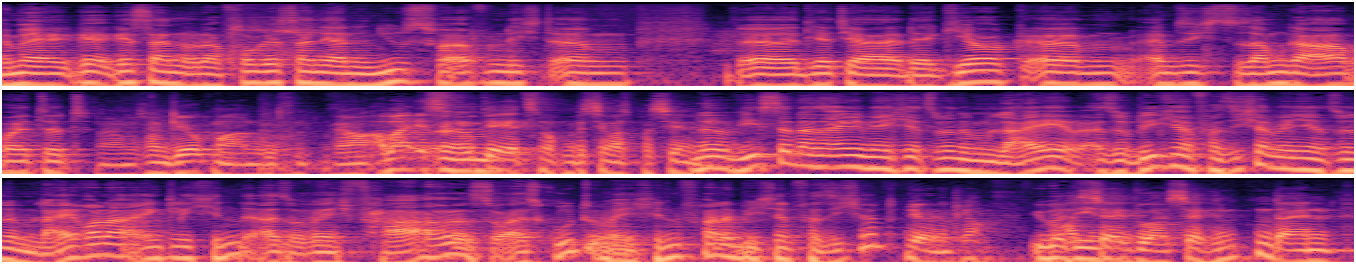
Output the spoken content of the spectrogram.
Wir haben ja gestern oder vorgestern ja eine News veröffentlicht. Ähm, äh, die hat ja der Georg ähm, sich zusammengearbeitet. Ja, muss man Georg mal anrufen. Ja, aber es ähm, wird ja jetzt noch ein bisschen was passieren. Ne, wie ist denn das eigentlich, wenn ich jetzt mit einem Leih, also bin ich ja versichert, wenn ich jetzt mit einem Leihroller eigentlich hin, also wenn ich fahre, ist so alles gut und wenn ich hinfahre, bin ich dann versichert? Ja, na klar. Über du, hast ja, du hast ja hinten dein,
